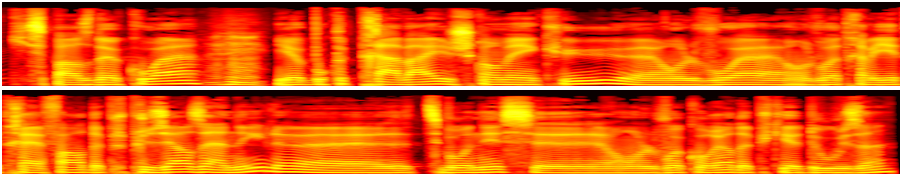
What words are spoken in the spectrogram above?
qui, se passe de quoi. Mhm. Il y a beaucoup de travail, je suis convaincu. Euh, on le voit, on le voit travailler très fort depuis plusieurs années. Là. Euh, euh, on le voit courir depuis qu'il a 12 ans.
